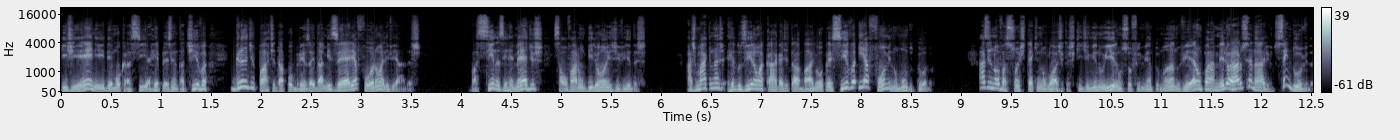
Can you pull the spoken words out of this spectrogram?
higiene e democracia representativa, grande parte da pobreza e da miséria foram aliviadas. Vacinas e remédios salvaram bilhões de vidas. As máquinas reduziram a carga de trabalho opressiva e a fome no mundo todo. As inovações tecnológicas que diminuíram o sofrimento humano vieram para melhorar o cenário, sem dúvida.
